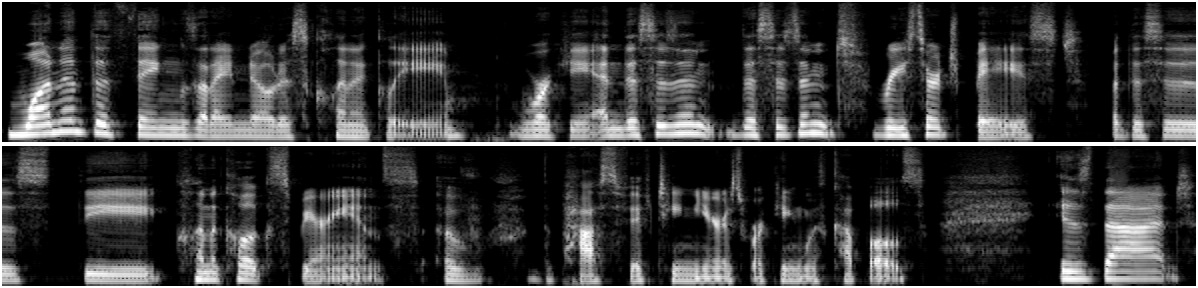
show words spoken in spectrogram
one of the things that I noticed clinically working, and this isn't this isn't research based, but this is the clinical experience of the past 15 years working with couples, is that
